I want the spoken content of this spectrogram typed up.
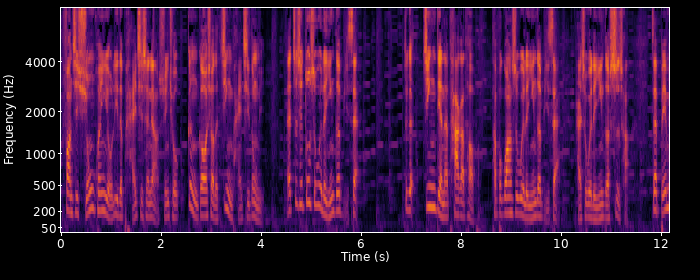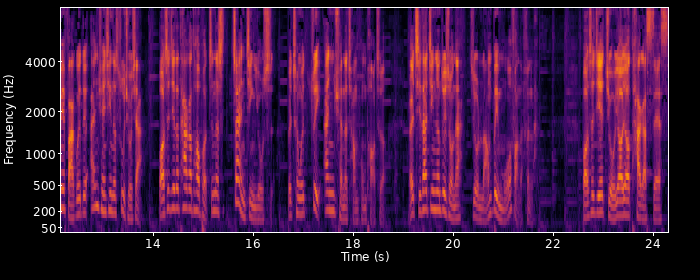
放弃雄浑有力的排气声量，寻求更高效的进排气动力。哎，这些都是为了赢得比赛。这个经典的 Targa Top，它不光是为了赢得比赛，还是为了赢得市场。在北美法规对安全性的诉求下，保时捷的 Targa Top 真的是占尽优势，被称为最安全的敞篷跑车。而其他竞争对手呢，只有狼狈模仿的份了。保时捷911 Targa 4S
